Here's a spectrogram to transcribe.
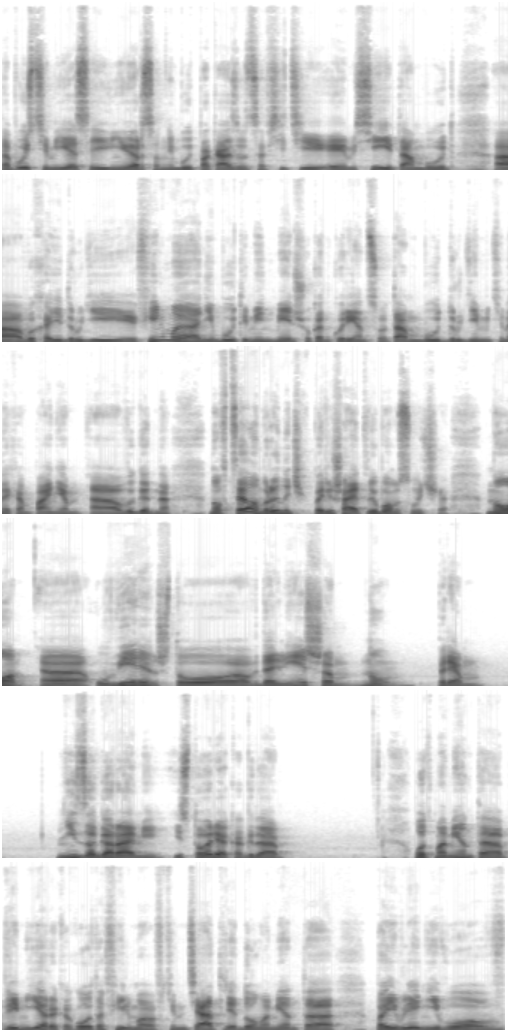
допустим, если Universal не будет показываться в сети AMC, и там будут а, выходить другие фильмы, они будут иметь меньшую конкуренцию, там будет другим кинокомпаниям а, выгодно. Но в целом рыночек порешает в любом случае. Но а, уверен, что в дальнейшем, ну, прям не за горами история, когда от момента премьеры какого-то фильма в кинотеатре до момента появления его в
